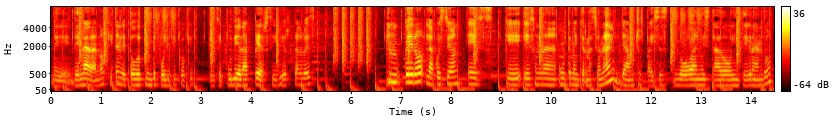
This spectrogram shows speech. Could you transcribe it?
de, nada, ¿no? Quítenle todo tinte político que, se pudiera percibir tal vez. Pero la cuestión es que es un tema internacional, ya muchos países lo han estado integrando.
